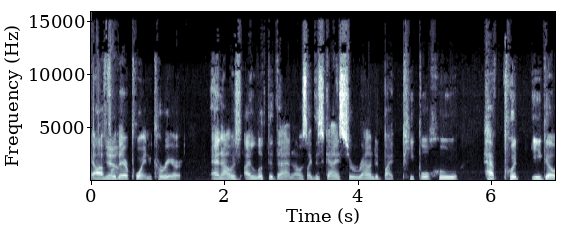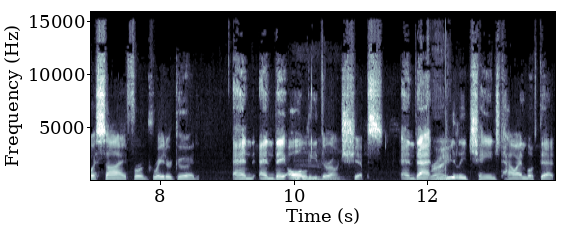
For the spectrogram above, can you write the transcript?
uh, Yeah. for their point in career. And I was I looked at that and I was like, this guy is surrounded by people who have put ego aside for a greater good, and and they all lead their own ships. And that Right. really changed how I looked at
